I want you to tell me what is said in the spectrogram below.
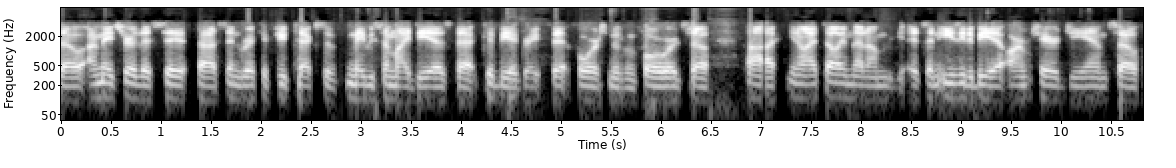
So I made sure to si- uh, send Rick a few texts of maybe some ideas that could be a great fit for us moving forward. So uh, you know, I tell him that I'm it's an easy to be an armchair GM. So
